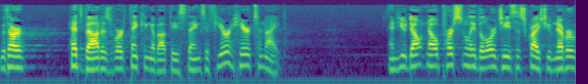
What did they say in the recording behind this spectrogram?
With our heads bowed as we're thinking about these things, if you're here tonight and you don't know personally the Lord Jesus Christ, you've never,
